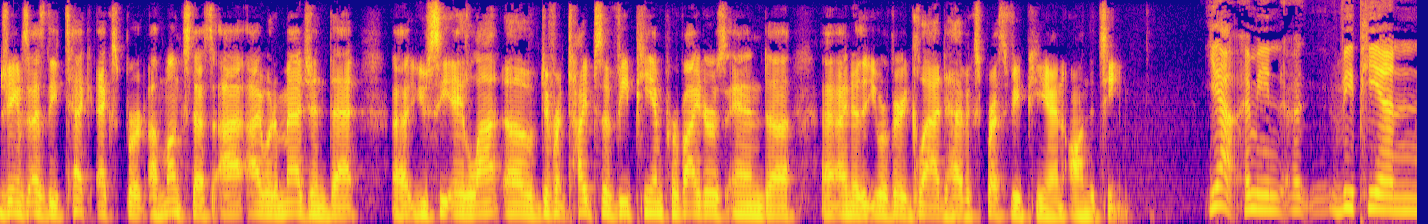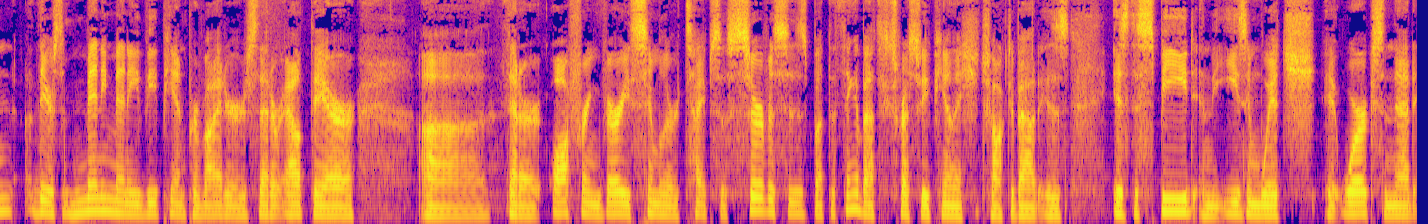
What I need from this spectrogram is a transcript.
James as the tech expert amongst us i, I would imagine that uh, you see a lot of different types of vpn providers and uh, i know that you were very glad to have expressvpn on the team. Yeah, I mean, uh, VPN, there's many, many VPN providers that are out there uh, that are offering very similar types of services. But the thing about ExpressVPN that you talked about is is the speed and the ease in which it works, and that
